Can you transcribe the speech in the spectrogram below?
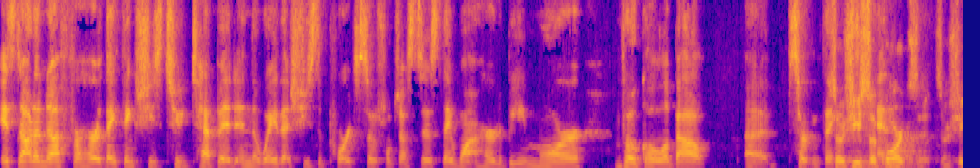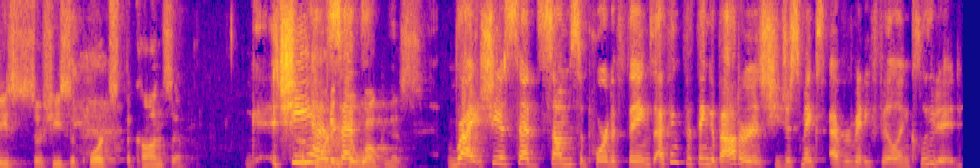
it's not enough for her. They think she's too tepid in the way that she supports social justice. They want her to be more vocal about uh, certain things. So she And supports it. So she so she supports the concept she has according said to wokeness. Right. She has said some supportive things. I think the thing about her is she just makes everybody feel included.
